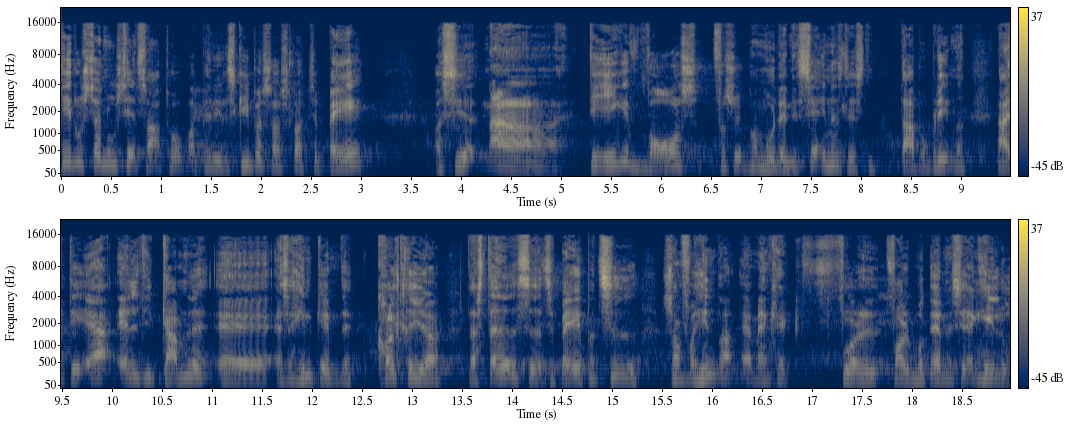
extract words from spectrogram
det, du så nu ser et svar på, hvor Pernille Skipper så slår tilbage og siger, nej, nej, nej, det er ikke vores forsøg på at modernisere enhedslisten, der er problemet. Nej, det er alle de gamle, øh, altså hengemte koldkrigere, der stadig sidder tilbage i partiet, som forhindrer, at man kan få modernisering helt ud.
